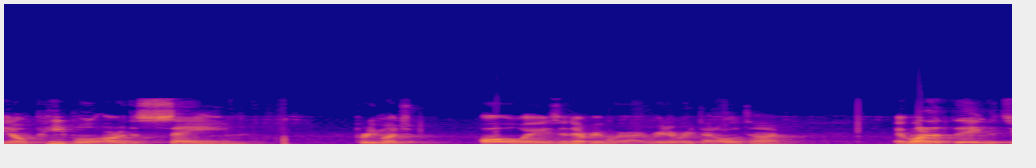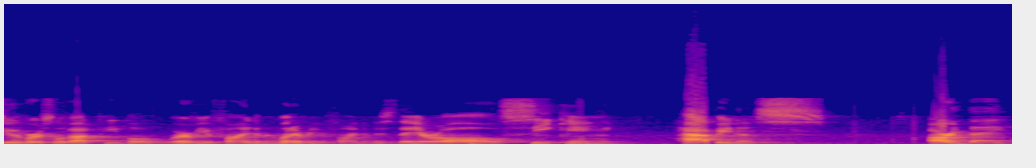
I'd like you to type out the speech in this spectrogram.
You know, people are the same pretty much always and everywhere. I reiterate that all the time. And one of the things that's universal about people, wherever you find them and whenever you find them, is they are all seeking happiness. Aren't they?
